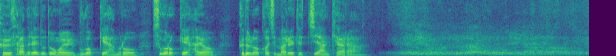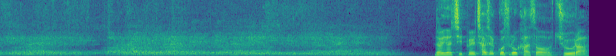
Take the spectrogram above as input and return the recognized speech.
그 사람들의 노동을 무겁게 함으로 수고롭게 하여 그들로 거짓말을 듣지 않게 하라. 너희는 집을 찾을 곳으로 가서 주우라.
